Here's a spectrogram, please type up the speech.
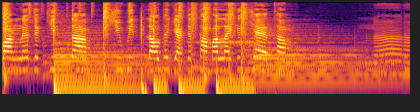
ฟังแล้วจะคิดตามชีวิตเราถ้าอยากจะทำอะไรก็แค่ทำ นะนะ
